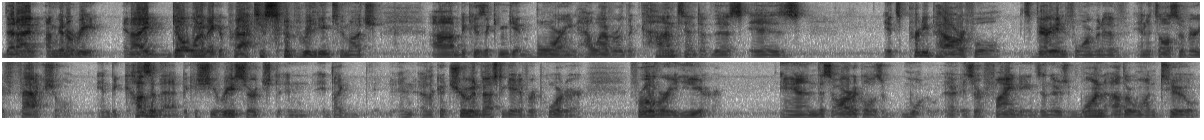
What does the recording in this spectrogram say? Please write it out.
that I'm, I'm going to read and I don't want to make a practice of reading too much um, because it can get boring. However, the content of this is it's pretty powerful, it's very informative, and it's also very factual. And because of that, because she researched and like and like a true investigative reporter for over a year, and this article is is her findings. And there's one other one too.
